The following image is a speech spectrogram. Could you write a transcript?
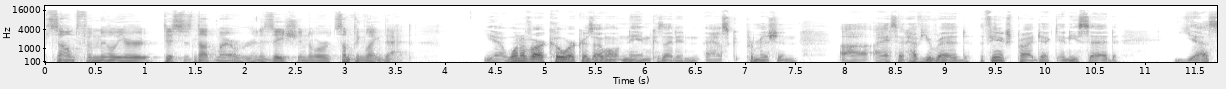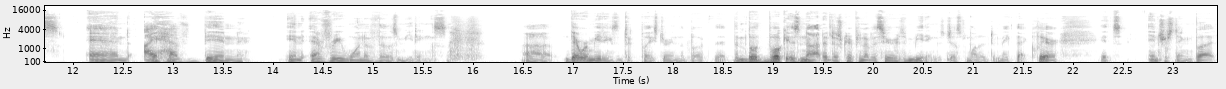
sound familiar. This is not my organization," or something like that. Yeah, one of our coworkers, I won't name because I didn't ask permission. Uh, I said, "Have you read the Phoenix Project?" And he said, "Yes." And I have been in every one of those meetings. Uh, there were meetings that took place during the book that the book is not a description of a series of meetings. Just wanted to make that clear. It's interesting, but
